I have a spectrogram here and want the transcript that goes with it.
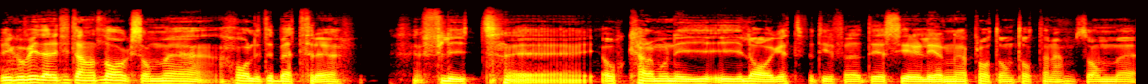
Vi går vidare till ett annat lag som eh, har lite bättre flyt eh, och harmoni i laget för tillfället. Det är serieledarna jag pratar om Tottenham som eh,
